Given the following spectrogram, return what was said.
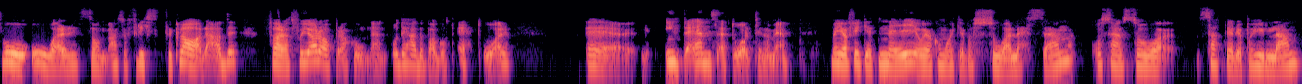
två år som alltså friskförklarad för att få göra operationen och det hade bara gått ett år. Eh, inte ens ett år till och med. Men jag fick ett nej och jag kommer ihåg att jag var så ledsen. Och sen så satte jag det på hyllan.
